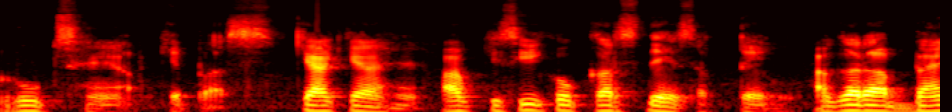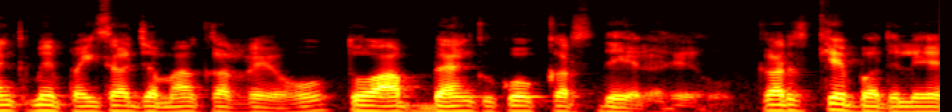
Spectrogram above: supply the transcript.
रूट्स हैं आपके पास। क्या क्या है? आप किसी को कर्ज दे सकते हो। अगर आप बैंक में पैसा जमा कर रहे हो तो आप बैंक को कर्ज दे रहे हो। कर्ज के बदले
